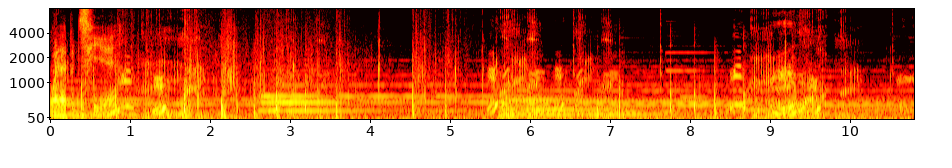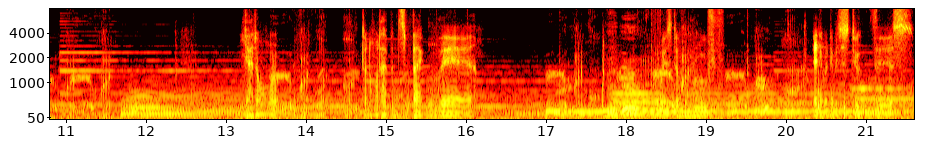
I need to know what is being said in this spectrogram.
what happens here. Yeah, I don't know. Don't know what happens back there. Where's the roof? Anyway, let me just do this.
